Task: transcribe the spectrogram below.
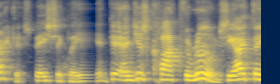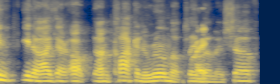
practice basically and- just clock the room. See, I think, you know, I thought, oh, I'm clocking the room, I'll play by myself.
